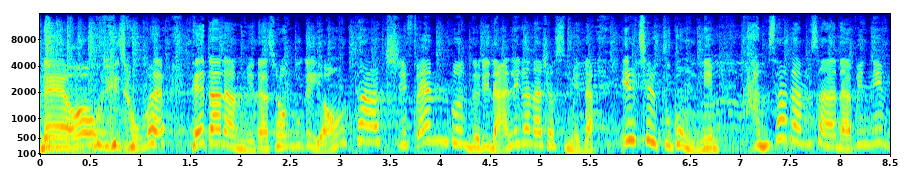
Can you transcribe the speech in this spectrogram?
네, 어, 우리 정말 대단합니다. 전국의 영탁 씨 팬분들이 난리가 나셨습니다. 1790님, 감사, 감사. 나비님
